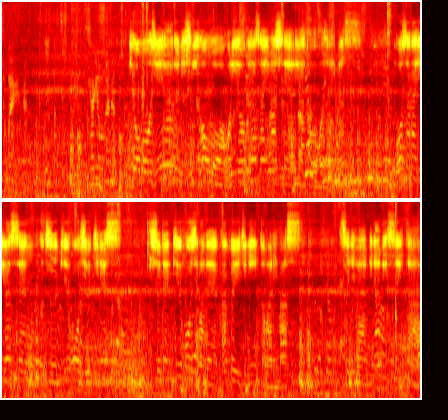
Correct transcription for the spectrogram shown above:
そこやねんな車両がな今日も JR 西日本をご利用くださいましてありがとうございます。大阪東線普通九宝寺行きです。終点九宝寺まで各駅に停まります。次は南吹田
